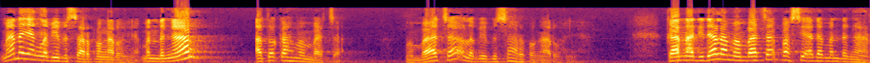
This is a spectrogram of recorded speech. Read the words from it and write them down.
Mana yang lebih besar pengaruhnya? Mendengar ataukah membaca? Membaca lebih besar pengaruhnya. Karena di dalam membaca pasti ada mendengar.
